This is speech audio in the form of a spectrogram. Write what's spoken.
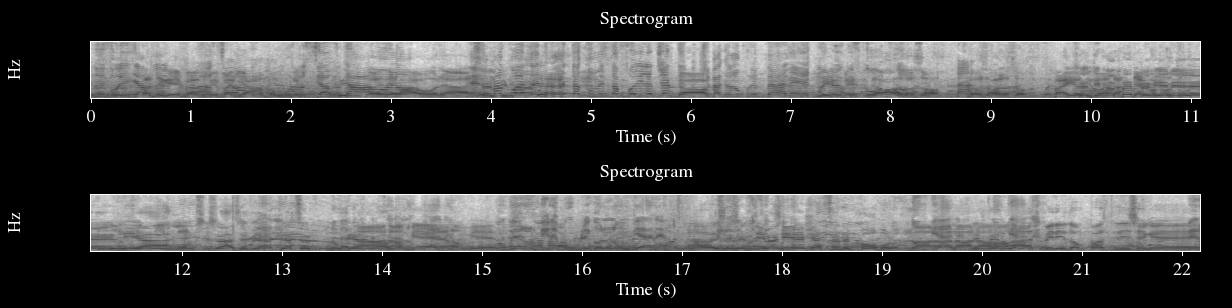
Noi vogliamo. Guarda che paghiamo pure, Lo stiamo quindi dovete cavolo. lavorare. Eh, ma guarda, rispetto a come sta fuori la gente, No. ci pagano pure bene, è quello il Eh, discorso. No, lo so, Eh. lo so, lo so. Ma io Senti, dico, ma Beppe viene tutti, lì a... non si sa se viene a piazza... non viene No, no, non viene, non viene. Per ordine pubblico non viene. No, si sentiva dire piazza del popolo. Non No, viene, no, no, non no, viene. ha spedito un post dice che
